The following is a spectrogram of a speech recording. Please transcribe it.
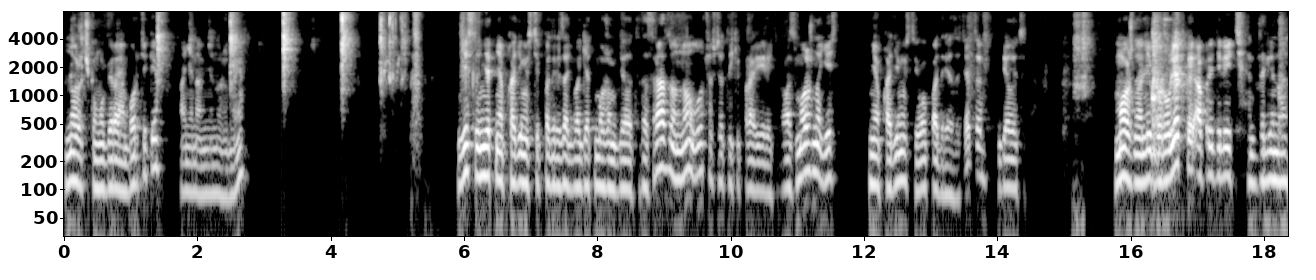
Ножичком убираем бортики, они нам не нужны. Если нет необходимости подрезать багет, можем делать это сразу, но лучше все-таки проверить. Возможно, есть необходимость его подрезать. Это делается. Можно либо рулеткой определить длину,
